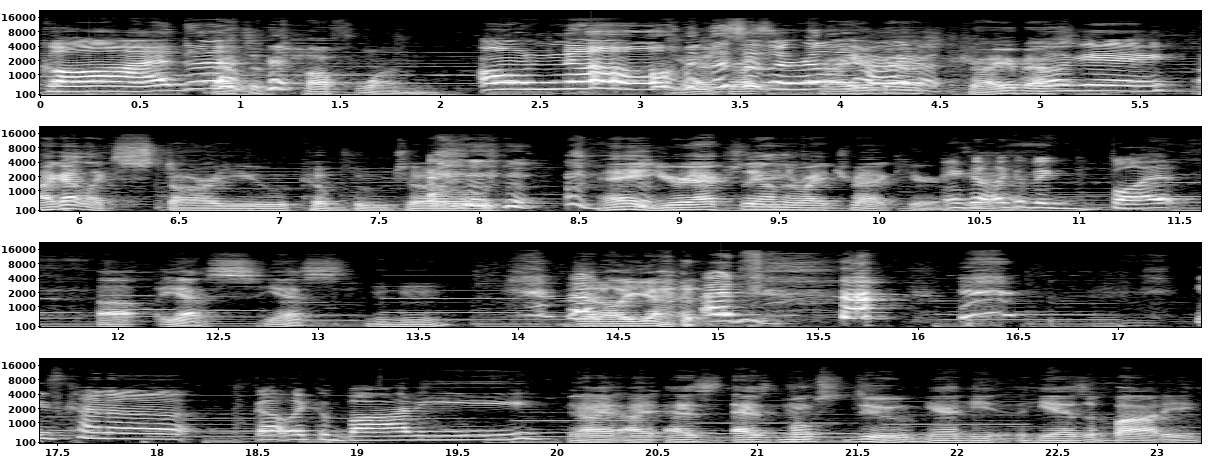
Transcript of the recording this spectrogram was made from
God. That's a tough one. oh no, Yeah, this try- is a really hard best. one. Try your best. Okay. I got like Staryu, Kabuto. hey, you're actually on the right track here. He's got like a big butt. Uh, yes, yes. Mm-hmm. That all you got? He's kind of got like a body. I, I, as as most do. Yeah, he he has a body.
